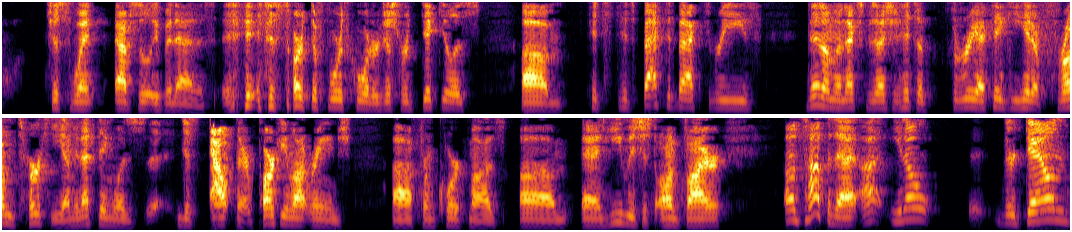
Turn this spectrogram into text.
just went absolutely bananas to start the fourth quarter. Just ridiculous. Um, hits hits back to back threes. Then on the next possession, hits a three. I think he hit it from Turkey. I mean, that thing was uh, just out there, parking lot range uh, from Korkmaz. Um, and he was just on fire. On top of that, I, you know, they're down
